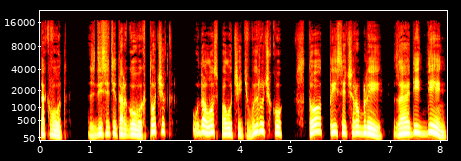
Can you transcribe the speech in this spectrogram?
Так вот, с десяти торговых точек удалось получить выручку в сто тысяч рублей за один день,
